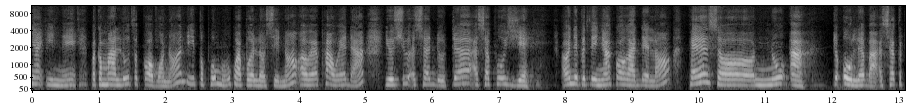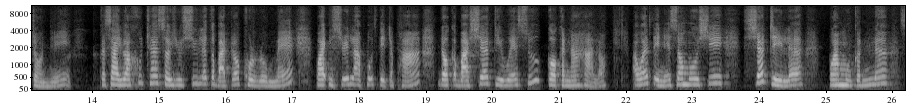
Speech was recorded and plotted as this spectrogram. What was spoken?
ညာအင်းနေပကမာလူတကောဘောနော်ဒီပဖို့မူဘွားပေါ်လို့စင်နော်အဝဲဖဝဲတာယေရှုအဆက်တို့တအဆက်ဖို့ရဲ့ အနိပတိညာကောကတဲ့လောဖဲစောနုအာတိုလည်းပါအဆက်ကတော့နေကစားရွာခုထဆိုယူရှုလကဘာတော့ခရုမဲဝါဣသရေလဖို့တေတဖာတော့ကဘာရှက်ကီဝဲစုကောကနာဟာလောအဝဲတင်နေစမိုရှိရှက်တီလေ ပွားမှုကနစ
